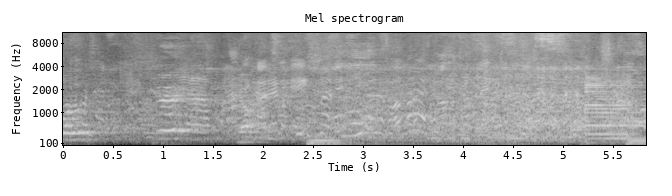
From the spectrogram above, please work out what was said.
Ja. Ja. Ja. Ja. Ja.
